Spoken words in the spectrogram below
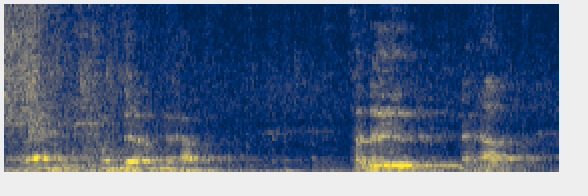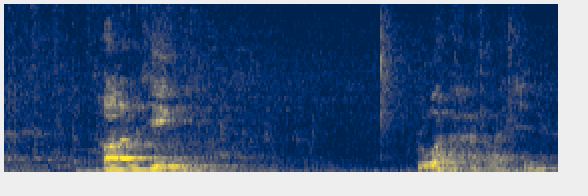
ยังแรงอยู่เหมือนเดิมนะครับ สะดือนะครับท่อน้ำทิ้ง รู้ว่าราคาเท่าไหร่ชิ้นเนี่ย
